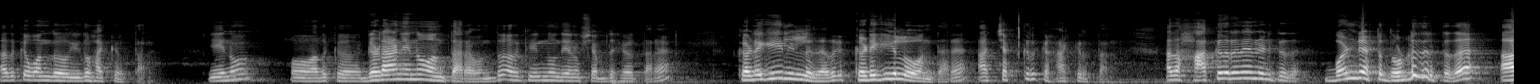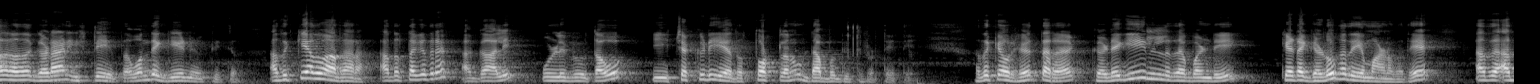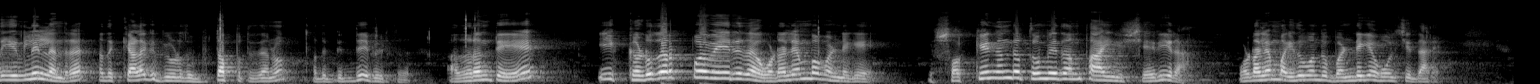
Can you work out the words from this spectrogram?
ಅದಕ್ಕೆ ಒಂದು ಇದು ಹಾಕಿರ್ತಾರೆ. ಏನು ಅದಕ್ಕೆ ಗಡಾಣಿನೂ ಅಂತಾರೆ ಒಂದು, ಅದಕ್ಕೆ ಇನ್ನೊಂದು ಏನೋ ಶಬ್ದ ಹೇಳ್ತಾರೆ. ಕಡಗೀಲಿಲ್ಲದೆ, ಅದಕ್ಕೆ ಕಡಗೀಲು ಅಂತಾರೆ, ಆ ಚಕ್ರಕ್ಕೆ ಹಾಕಿರ್ತಾರೆ. ಅದು ಹಾಕಿದ್ರೇ ನಡೀತದೆ. ಬಂಡಿ ಅಷ್ಟು ದೊಡ್ಡದಿರ್ತದೆ, ಆದರೆ ಅದು ಗಡಾಣಿ ಇಷ್ಟೇ ಇರ್ತದೆ, ಒಂದೇ ಗೇಣು ಇರ್ತೈತೆ ಅದು. ಅದಕ್ಕೆ ಅದು ಆಧಾರ. ಅದು ತೆಗೆದ್ರೆ ಆ ಗಾಲಿ ಉಳ್ಳಿ ಬೀಳ್ತಾವು, ಈ ಚಕ್ಕಡಿ ಅದು ತೊಟ್ಲನ್ನು ಡಬ್ಬ ಬಿದ್ದು ಬಿಡ್ತೈತಿ ಅದಕ್ಕೆ ಅವ್ರು ಹೇಳ್ತಾರೆ ಕಡೆಗೀಲಿಲ್ಲದ ಬಂಡಿ ಕೆಡಗೆಡುಹದೆ ಮಾಡುವುದೇ ಅದು ಅದು ಇರಲಿಲ್ಲ ಅಂದ್ರೆ ಅದು ಕೆಳಗೆ ಬೀಳೋದು ತಪ್ಪುತ್ತದೇನೋ ಅದು ಬಿದ್ದೇ ಬೀಳ್ತದೆ. ಅದರಂತೆಯೇ ಈ ಕಡುದರ್ಪವೇರಿದ ಒಡಲೆಂಬ ಬಂಡೆಗೆ ಸೊಕ್ಕಿನಿಂದ ತುಂಬಿದಂಥ ಈ ಶರೀರ, ಒಡಲೆಂಬ ಇದು ಒಂದು ಬಂಡಿಗೆ ಹೋಲಿಸಿದ್ದಾರೆ.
